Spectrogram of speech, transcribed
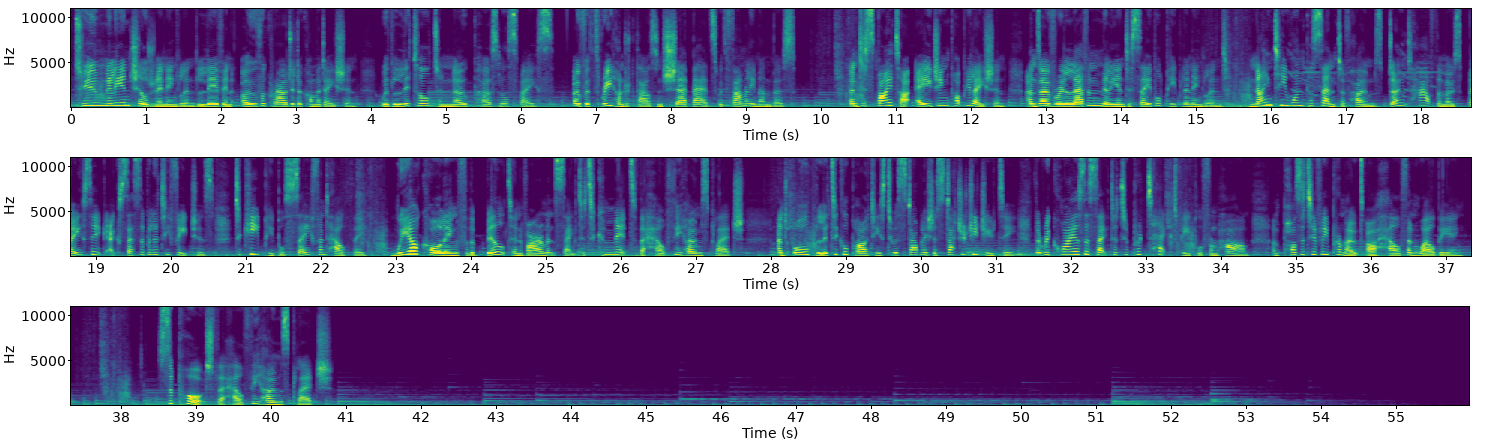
Two million children in England live in overcrowded accommodation with little to no personal space. Over 300,000 share beds with family members. And despite our ageing population and over 11 million disabled people in England, 91% of homes don't have the most basic accessibility features to keep people safe and healthy. We are calling for the built environment sector to commit to the Healthy Homes Pledge and all political parties to establish a statutory duty that requires the sector to protect people from harm and positively promote our health and well-being. Support the Healthy Homes Pledge.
